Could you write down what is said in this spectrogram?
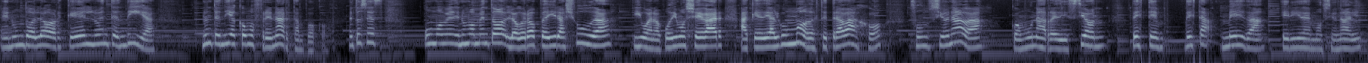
en un dolor que él no entendía, no entendía cómo frenar tampoco. Entonces, en un momento logró pedir ayuda y bueno, pudimos llegar a que de algún modo este trabajo funcionaba como una reedición de, este, de esta mega herida emocional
